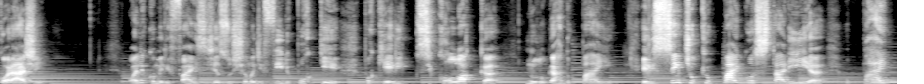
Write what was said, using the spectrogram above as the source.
coragem Olha como ele faz. Jesus chama de filho. Por quê? Porque ele se coloca no lugar do pai. Ele sente o que o pai gostaria. O pai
